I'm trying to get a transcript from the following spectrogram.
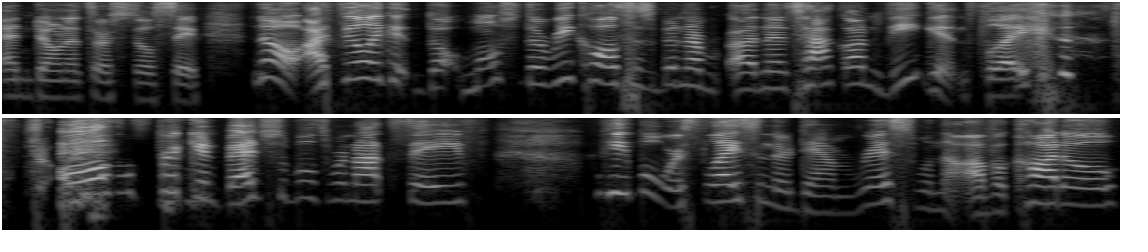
and donuts are still safe. No, I feel like it, the, most of the recalls has been a, an attack on vegans. Like all the freaking vegetables were not safe. People were slicing their damn wrists when the avocado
